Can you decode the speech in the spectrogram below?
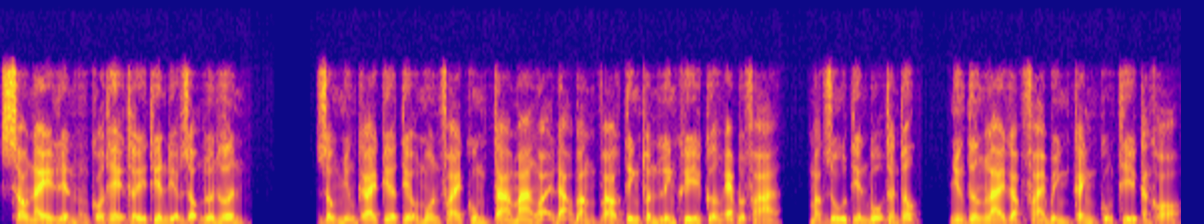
sau này liền có thể thấy thiên địa rộng lớn hơn. Giống những cái kia tiểu môn phái cùng tà ma ngoại đạo bằng vào tinh thuần linh khí cưỡng ép đột phá, mặc dù tiến bộ thần tốc, nhưng tương lai gặp phải bình cảnh cũng thì càng khó.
